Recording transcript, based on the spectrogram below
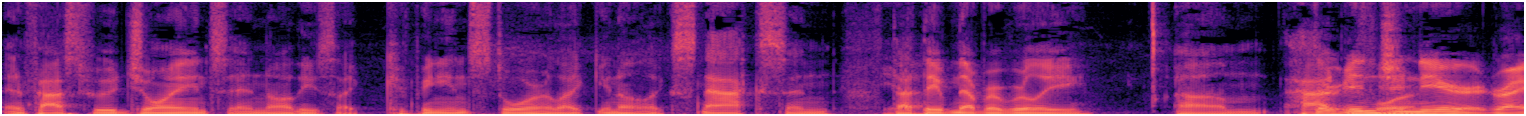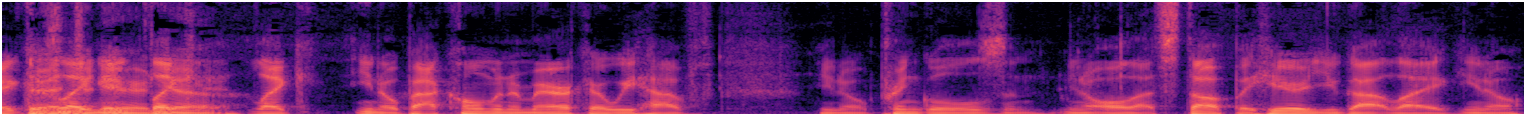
And fast food joints and all these like convenience store like you know like snacks and Yeah. that they've never really um, had they're before. engineered right They're like engineered, like yeah. like you know back home in america we have you know, Pringles and, you know, all that stuff. But here you got like, you know,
